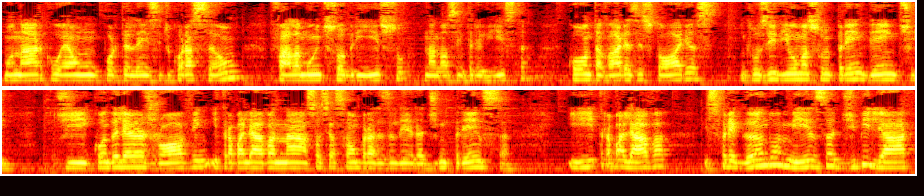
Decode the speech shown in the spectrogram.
Monarco é um portelense de coração, fala muito sobre isso na nossa entrevista, conta várias histórias, inclusive uma surpreendente de quando ele era jovem e trabalhava na Associação Brasileira de Imprensa e trabalhava esfregando a mesa de bilhar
